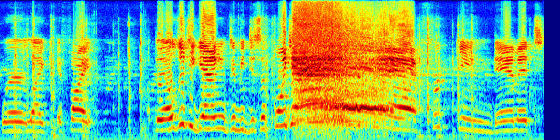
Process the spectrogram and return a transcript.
where, like, if I, the LJT gang is gonna be disappointed. Freaking damn it!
